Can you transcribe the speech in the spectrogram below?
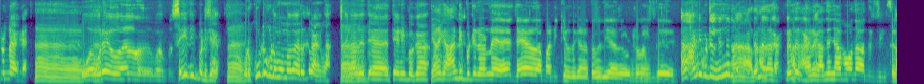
நின்னாங்க ஒரே செய்தி படிச்சேன். ஒரு கூட்டு குடும்பமா தான் இருக்கிறாங்களா? தேனி பக்கம்? எனக்கு ஆண்டிப்பட்டின உடனே ஜெயலலிதா அம்மா நிக்கிறதுக்கான தொகுதி அது வந்து ஆண்டிப்பட்டியில் நின்று எனக்கு அந்த ஞாபகம் தான் வந்துருச்சுங்க சார்.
